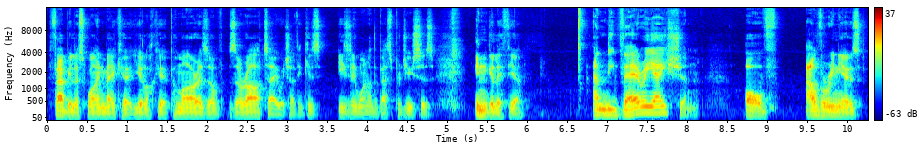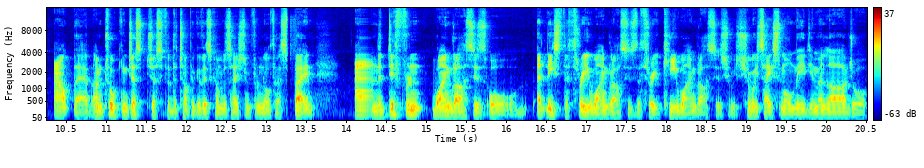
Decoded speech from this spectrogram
fabulous winemaker Eulogio Pomares of Zarate, which I think is easily one of the best producers in Galicia. And the variation of Alvarinhos out there, I'm talking just, just for the topic of this conversation from Northwest Spain, and the different wine glasses, or at least the three wine glasses, the three key wine glasses, should we, should we say small, medium, and large, or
